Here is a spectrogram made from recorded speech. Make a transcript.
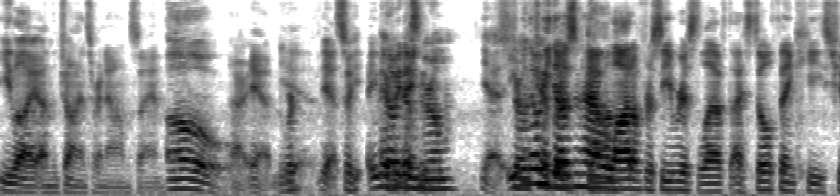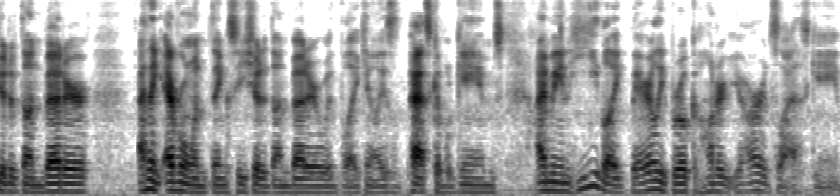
Eli on the Giants right now. I'm saying. oh, All right, yeah, Yeah. yeah. So he, even Evan though he doesn't, Engram. yeah, even though he doesn't have a lot of receivers left, I still think he should have done better. I think everyone thinks he should have done better with like you know these past couple games. I mean, he like barely broke 100 yards last game.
